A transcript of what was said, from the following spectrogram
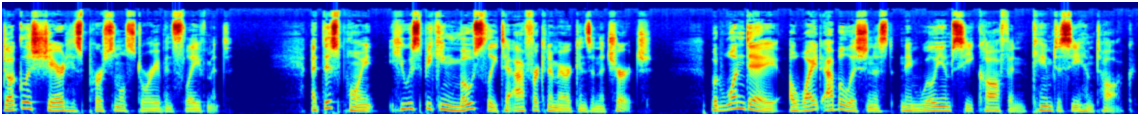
Douglass shared his personal story of enslavement. At this point, he was speaking mostly to African Americans in the church. But one day, a white abolitionist named William C. Coffin came to see him talk.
